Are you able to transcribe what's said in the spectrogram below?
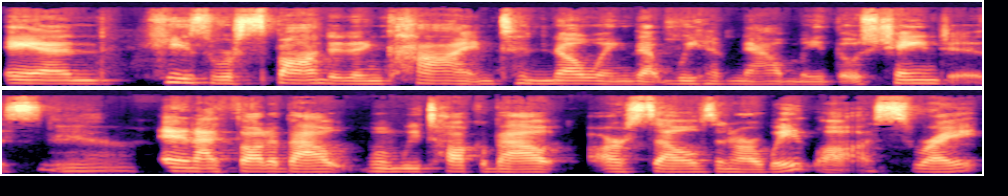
And he's responded in kind to knowing that we have now made those changes yeah. and I thought about when we talk about ourselves and our weight loss, right?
